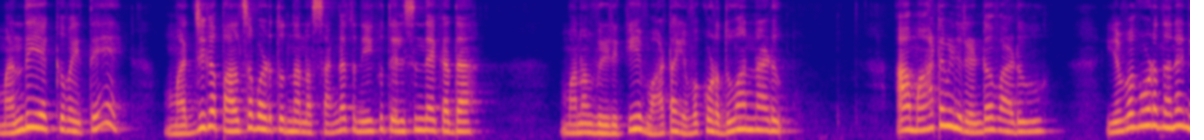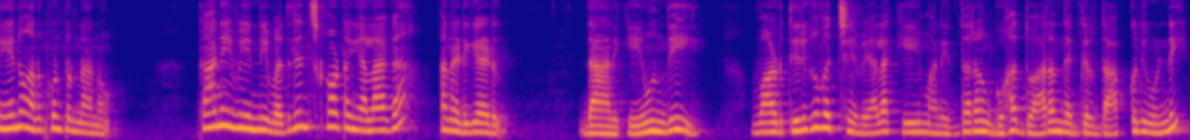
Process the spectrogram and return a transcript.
మంది ఎక్కువైతే మజ్జిగ పలచబడుతుందన్న సంగతి నీకు తెలిసిందే కదా. మనం వీడికి వాటా ఇవ్వకూడదు అన్నాడు. ఆ మాట విని రెండోవాడు ఇవ్వకూడదనే నేను అనుకుంటున్నాను. కానీ వీణ్ణి వదిలించుకోవటం ఎలాగా? అని అడిగాడు. దానికేముంది? వాడు తిరిగి వచ్చే వేళకి మన ఇద్దరం గుహ ద్వారం దగ్గర దాక్కుని ఉండి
